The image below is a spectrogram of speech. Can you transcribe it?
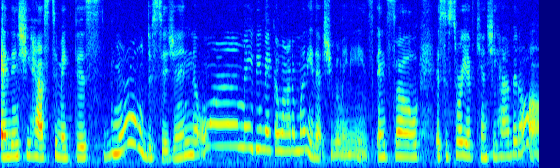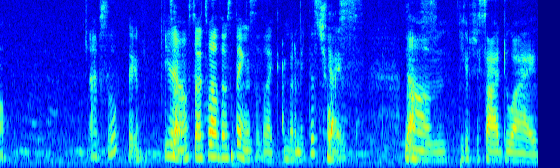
and then she has to make this moral decision or maybe make a lot of money that she really needs. And so it's the story of can she have it all? Absolutely. You So- know, so it's one of those things like I'm going to make this choice. Yes. Yes. Um, you could decide: do I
